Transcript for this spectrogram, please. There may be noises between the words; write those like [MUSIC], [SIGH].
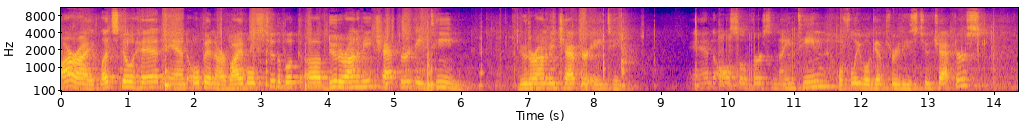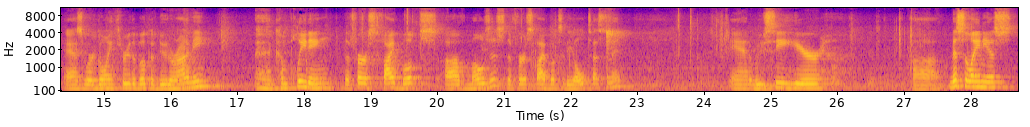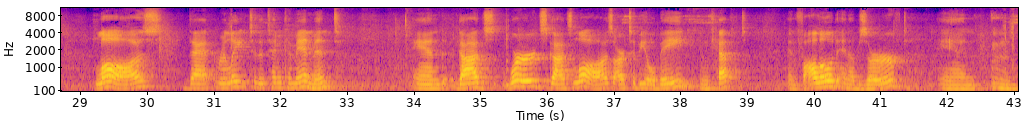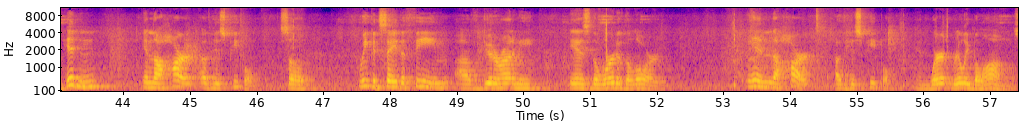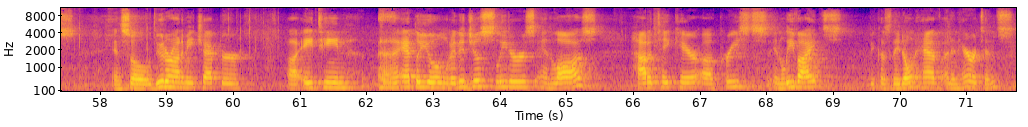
All right, let's go ahead and open our Bibles to the book of Deuteronomy, chapter 18. Deuteronomy, chapter 18. And also verse 19. Hopefully, we'll get through these two chapters as we're going through the book of Deuteronomy, [CLEARS THROAT] completing the first five books of Moses, the first five books of the Old Testament. And we see here uh, miscellaneous laws that relate to the Ten Commandment. And God's words, God's laws are to be obeyed and kept and followed and observed and [CLEARS THROAT] hidden in the heart of His people. So we could say the theme of Deuteronomy is the word of the Lord in the heart of His people and where it really belongs. And so Deuteronomy chapter uh, 18, [CLEARS THROAT] ito yung religious leaders and laws, how to take care of priests and Levites because they don't have an inheritance,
